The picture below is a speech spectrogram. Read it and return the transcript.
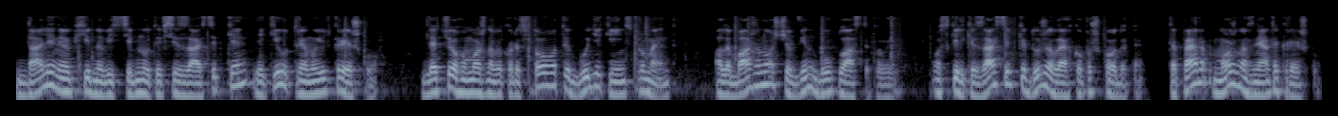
Далі необхідно відстібнути всі застібки, які утримують кришку. Для цього можна використовувати будь-який інструмент, але бажано, щоб він був пластиковий, оскільки застібки дуже легко пошкодити. Тепер можна зняти кришку.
